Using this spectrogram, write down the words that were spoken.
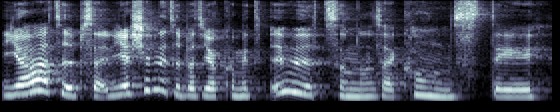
jag, typ så här, jag känner typ att jag har kommit ut som någon så här konstig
